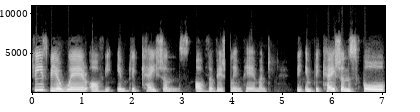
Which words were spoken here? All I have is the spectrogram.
please be aware of the implications of the visual impairment, the implications for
